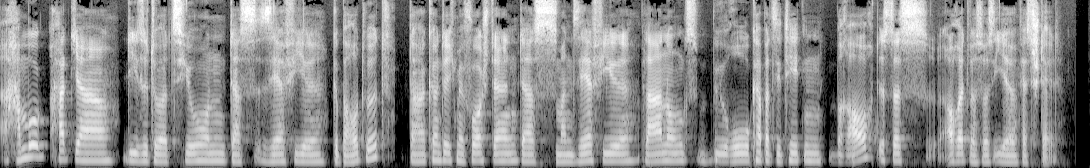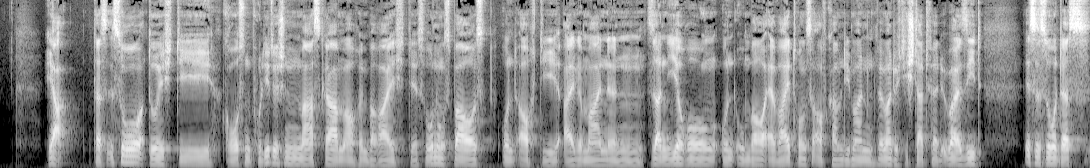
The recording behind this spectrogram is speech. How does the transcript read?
Hamburg hat ja die Situation, dass sehr viel gebaut wird. Da könnte ich mir vorstellen, dass man sehr viel Planungsbürokapazitäten braucht. Ist das auch etwas, was ihr feststellt? Ja, das ist so durch die großen politischen Maßgaben auch im Bereich des Wohnungsbaus und auch die allgemeinen Sanierung und Umbau, Erweiterungsaufgaben, die man, wenn man durch die Stadt fährt, überall sieht, ist es so, dass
